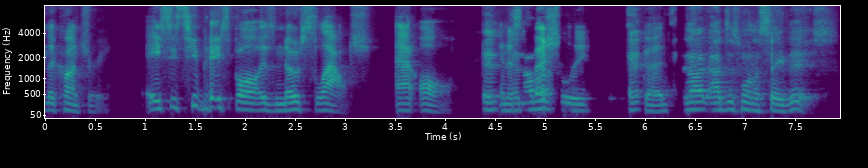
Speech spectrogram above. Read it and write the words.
in the country. ACC baseball is no slouch at all. And, and especially, and, go ahead. And I, I just want to say this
